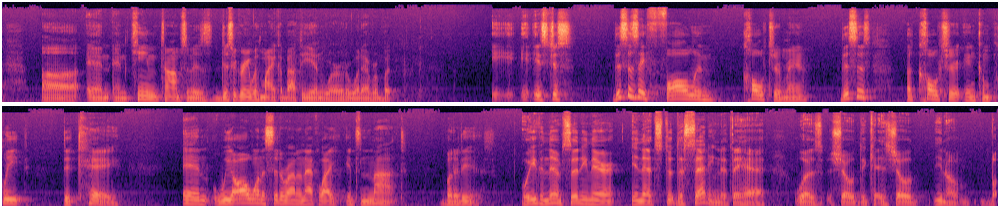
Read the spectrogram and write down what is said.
Uh, and and Kenan Thompson is disagreeing with Mike about the N word or whatever. But i- i- it's just this is a fallen culture, man. This is a culture in complete decay. And we all want to sit around and act like it's not, but it is. Well, even them sitting there in that stu- the setting that they had was showed the showed you know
